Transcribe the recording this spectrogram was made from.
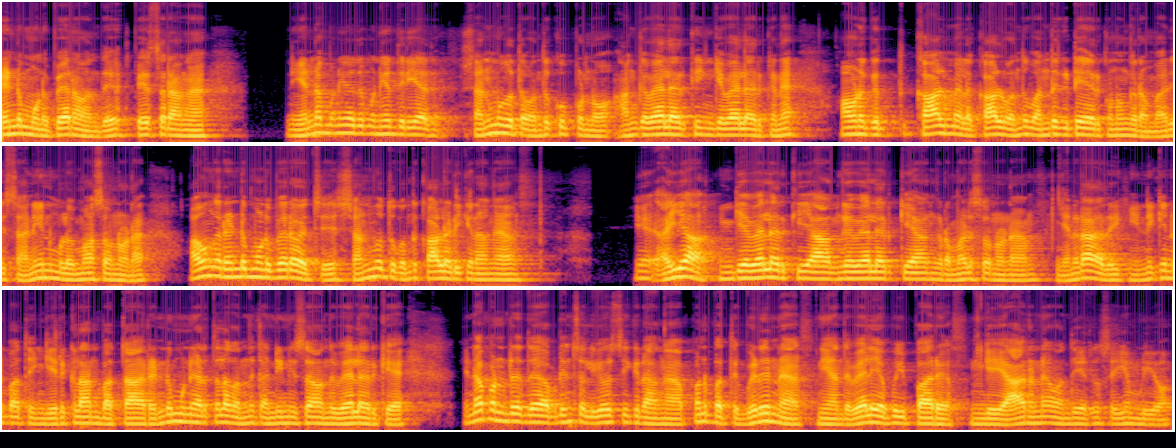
ரெண்டு மூணு பேரை வந்து பேசுகிறாங்க நீ என்ன பண்ணியோ அது பண்ணியோ தெரியாது. சண்முகத்தை வந்து கூப்பிடணும். அங்கே வேலை இருக்குது இங்கே வேலை இருக்குன்னு அவனுக்கு கால் மேலே கால் வந்து வந்துக்கிட்டே இருக்கணுங்கிற மாதிரி சனியின் மூலமாக சொன்னோன்னே அவங்க ரெண்டு மூணு பேரை வச்சு சண்முகத்துக்கு வந்து கால் அடிக்கிறாங்க. ஏ ஐயா இங்கே வேலை இருக்கியா? அங்கே வேலை இருக்கியாங்கிற மாதிரி சொன்னோன்னே என்னடா அது இன்றைக்கின்னு பார்த்தா இங்கே இருக்கலான்னு பார்த்தா ரெண்டு மூணு இடத்துல வந்து கண்டினியூஸாக வந்து வேலை இருக்கே. என்ன பண்ணுறது அப்படின்னு சொல்லி யோசிக்கிறாங்க. அப்பன்னு பார்த்து விடுன நீ அந்த வேலையை போய் பாரு. இங்கே யாருன்னே வந்து எதுவும் செய்ய முடியும்.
